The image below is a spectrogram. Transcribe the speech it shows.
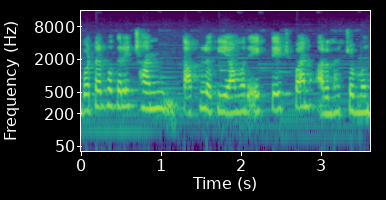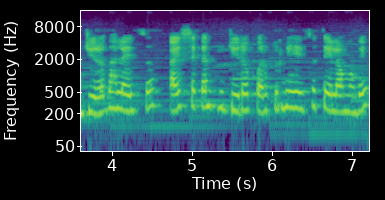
बटर वगैरे छान तापलं की यामध्ये एक तेजपान अर्धा चम्मच जिरं घालायचं काही सेकंद हे जिरं परतून घ्यायचं तेलामध्ये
